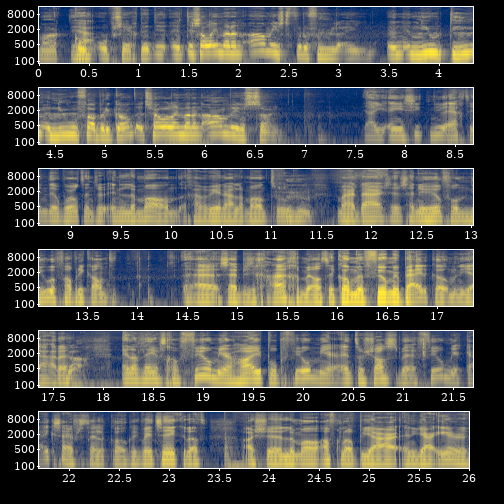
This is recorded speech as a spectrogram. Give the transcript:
Maar kom Ja. op zich. Dit, het is alleen maar een aanwinst voor de Formule 1. Een, een nieuw team, een nieuwe fabrikant. Het zou alleen maar een aanwinst zijn. Ja, en je ziet nu echt in de World in Le Mans, gaan we weer naar Le Mans toe. Mhm. Maar daar zijn nu heel veel nieuwe fabrikanten. eh ze hebben zich aangemeld. Er komen veel meer bij de komende jaren. Ja, En dat levert gewoon veel meer hype op, veel meer enthousiasme en veel meer kijkcijfers uiteindelijk ook. Ik weet zeker dat als je Le Mans afgelopen jaar en een jaar eerder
